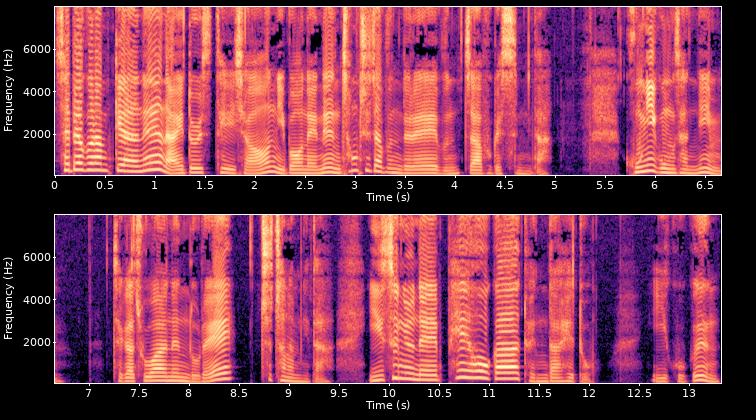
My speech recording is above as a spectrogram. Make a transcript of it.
새벽을 함께하는 아이돌 스테이션. 이번에는 청취자분들의 문자 보겠습니다. 0204님, 제가 좋아하는 노래 추천합니다. 이승윤의 폐허가 된다 해도 이 곡은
